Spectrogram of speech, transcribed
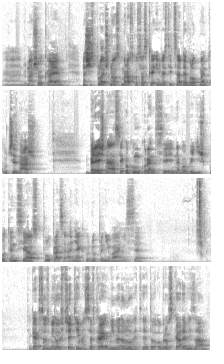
eh, do našeho kraje. Naší společnost Moravskoslezské investice a development určitě znáš. Bereš nás jako konkurenci nebo vidíš potenciál spolupráce a nějakého doplňování se? Tak jak jsem zmínil už předtím, my se v kraji umíme domluvit. Je to obrovská deviza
